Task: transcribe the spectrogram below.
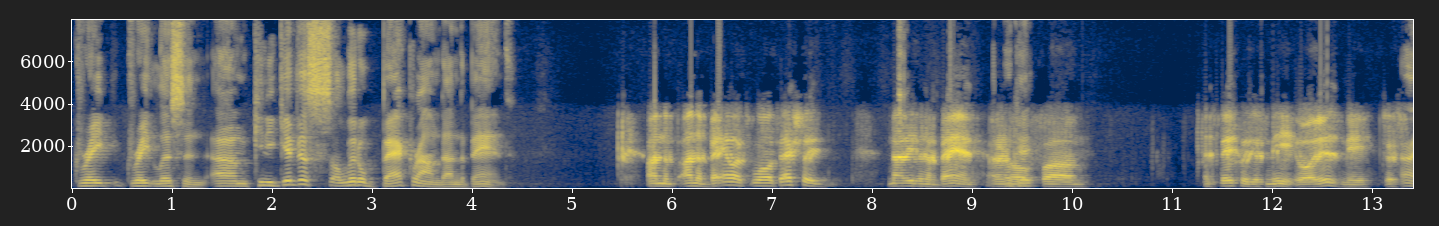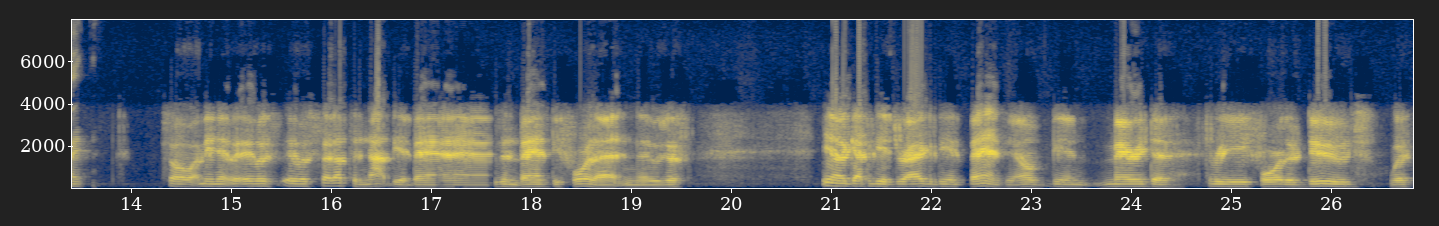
great great listen. Um, can you give us a little background on the band? On the on the band, well, it's actually not even a band. I don't know if um, it's basically just me. Well, it is me. Just All right, so I mean, it, it was it was set up to not be a band. I was in bands before that, and it was just you know, it got to be a drag to be in bands. You know, being married to three, four other dudes with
